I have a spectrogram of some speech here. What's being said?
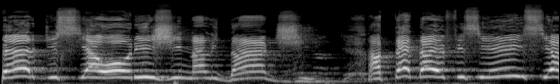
perde-se a originalidade até dá eficiência,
